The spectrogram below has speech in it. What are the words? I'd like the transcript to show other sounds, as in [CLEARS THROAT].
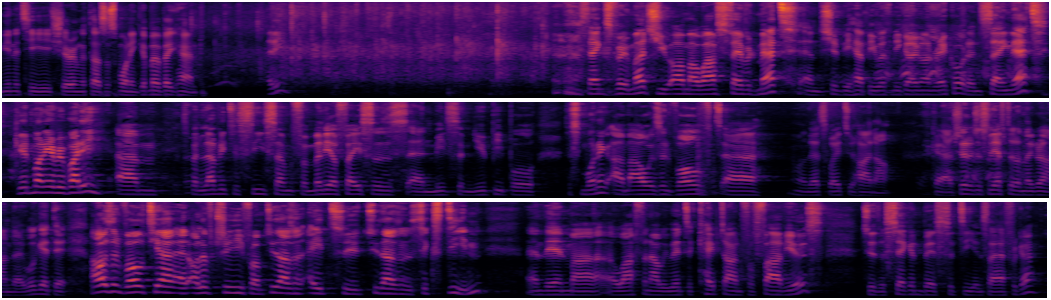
community sharing with us this morning. Give them a big hand. Eddie? [CLEARS THROAT] Thanks very much. You are my wife's favorite Matt, and should be happy with me going on record and saying that. Good morning, everybody. Um, it's been lovely to see some familiar faces and meet some new people this morning. Um, I was involved. Uh, oh, that's way too high now. Okay, I should have just left it on the ground there. We'll get there. I was involved here at Olive Tree from 2008 to 2016, and then my uh, wife and I we went to Cape Town for five years to the second best city in South Africa.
